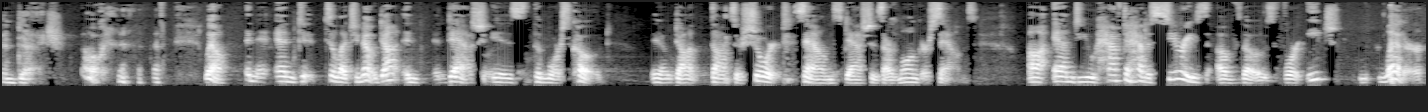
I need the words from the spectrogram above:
and dash. Oh, well, and, and to, to let you know, dot and dash is the Morse code. You know, dot, dots are short sounds, dashes are longer sounds. Uh, and you have to have a series of those for each letter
